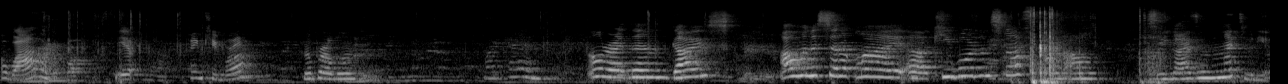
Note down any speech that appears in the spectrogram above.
Oh wow. Yep. Thank you, bro. No problem. My pen. All right then, guys. I'm gonna set up my uh, keyboard and stuff, and I'll see you guys in the next video.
